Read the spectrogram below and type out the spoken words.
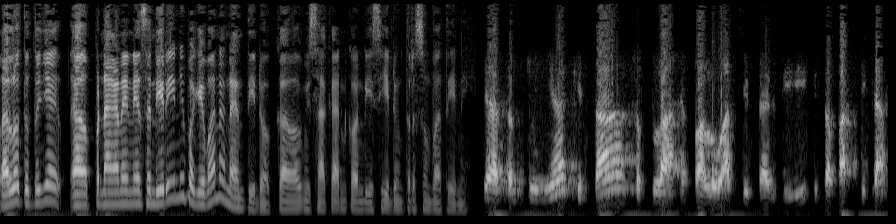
lalu tentunya uh, penanganannya sendiri ini bagaimana nanti dok kalau misalkan kondisi hidung tersumbat ini? Ya tentunya kita setelah evaluasi tadi kita pastikan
